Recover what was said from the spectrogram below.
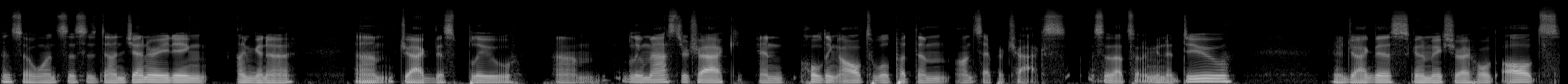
And so once this is done generating, I'm gonna um, drag this blue um, blue master track and holding Alt will put them on separate tracks. So that's what I'm gonna do gonna drag this gonna make sure I hold alt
